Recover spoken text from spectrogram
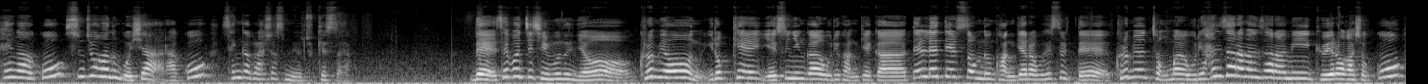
행하고 순종하는 곳이야 라고 생각을 하셨으면 좋겠어요. 네, 세 번째 질문은요. 그러면 이렇게 예수님과 우리 관계가 뗄래 뗄 수 없는 관계라고 했을 때, 그러면 정말 우리 한 사람 한 사람이 교회라고 하셨고,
